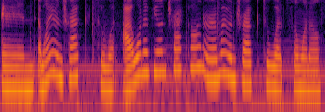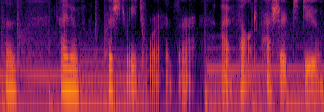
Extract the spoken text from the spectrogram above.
And am I on track to what I want to be on track on, or am I on track to what someone else has kind of pushed me towards, or I felt pressured to do?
